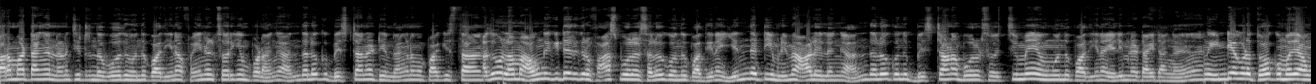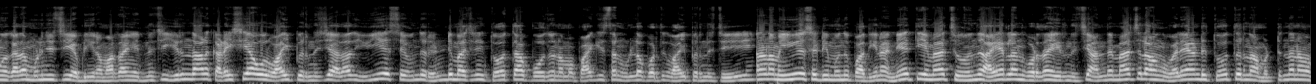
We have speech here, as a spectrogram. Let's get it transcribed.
வரமாட்டாங்கன்னு நினச்சிட்டு இருந்த போது வந்து பார்த்தீங்கன்னா ஃபைனல்ஸ் வரைக்கும் போனாங்க. அந்த அளவுக்கு பெஸ்ட்டான டீம் தாங்க நம்ம பாகிஸ்தான். அதுவும் இல்லாமல் அவங்க கிட்ட இருக்கிற ஃபாஸ்ட் பவுலர்ஸ் அளவுக்கு வந்து பார்த்தீங்கன்னா எந்த டீம்லையுமே ஆள் இல்லைங்க. அந்த அளவுக்கு வந்து பெஸ்ட்டான பவுலர்ஸ் வச்சுமே இவங்க வந்து பார்த்தீங்கன்னா எலிமினேட் ஆகிட்டாங்க இந்தியா கூட தோக்கும் போதே அவங்க கதை முடிஞ்சிச்சு. அப்படிங்கிற மாதிரி தாங்க இருந்துச்சு. இருந்தாலும் கடைசியா ஒரு வாய்ப்பு இருந்துச்சு. அதாவது யூஎஸ்ஏ வந்து ரெண்டு மேட்ச்லையும் தோத்தா போதும். நம்ம பாகிஸ்தான் உள்ள போறதுக்கு வாய்ப்பு இருந்துச்சு. ஆனால் நம்ம யூஎஸ்ஏ டீம் வந்து பார்த்தீங்கன்னா நேத்திய மேட்ச் வந்து அயர்லாந்து கூட தான் இருந்துச்சு. அந்த மேட்ச்சில் அவங்க விளையாண்டு தோத்துருந்தா மட்டும்தான் நம்ம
